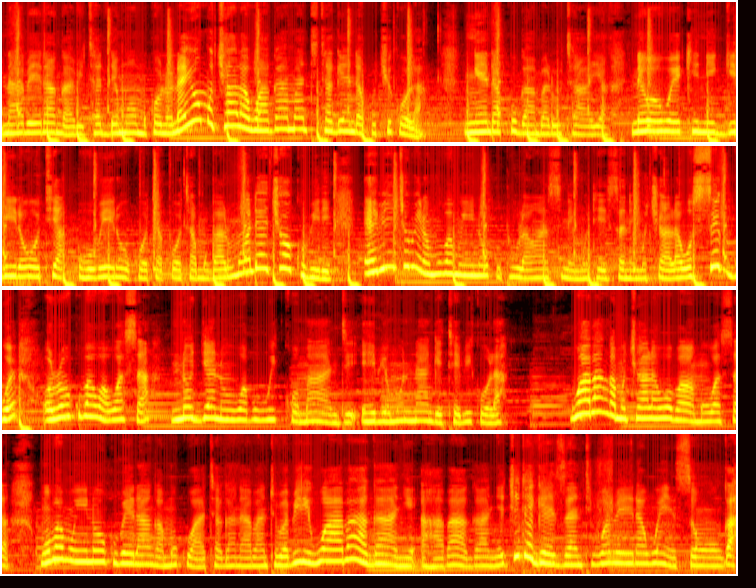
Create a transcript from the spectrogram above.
n'abeera ng'abitaddemu omukono. Naye omukyala bw'agamba nti tagenda kukikola ŋŋenda kugamba lutaaya newe weekiniggirira otya obeera okootakoota mu galumonde ekyokubiri ebintu bino muba mulina okutuula wansi ne muteesa ne mukyala wo. Si ggwe olw'okuba wawasa n'ojja n'owa buwi komandi ebyo munnange tebikola bw'abanga mukyala wo oba wamuwasa muba mulina okubeera nga mukwatagana abantu babiri bw'aba agaanye aba agaanye. Kitegeeza nti wabeerawo ensonga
